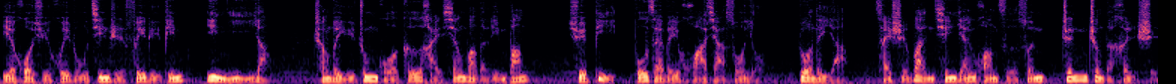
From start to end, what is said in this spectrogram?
也或许会如今日菲律宾、印尼一样，成为与中国隔海相望的邻邦，却必不再为华夏所有。若那样，才是万千炎黄子孙真正的恨事。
